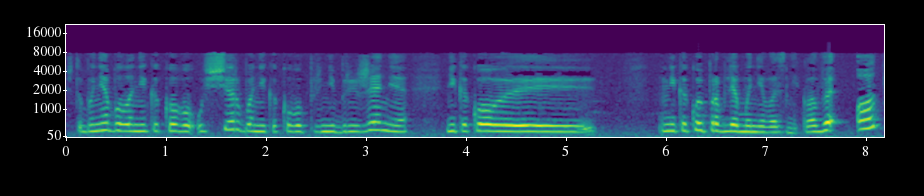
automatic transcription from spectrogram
чтобы не было никакого ущерба, никакого пренебрежения, никакого, э, никакой проблемы не возникло. В от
